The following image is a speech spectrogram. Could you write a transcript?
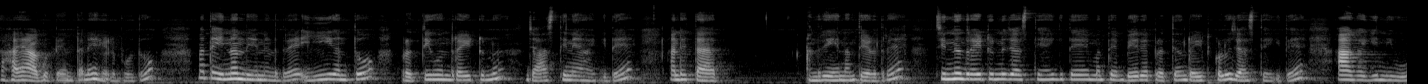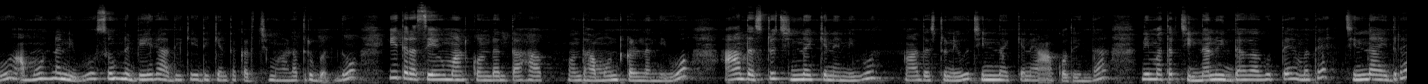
ಸಹಾಯ ಆಗುತ್ತೆ ಅಂತಲೇ ಹೇಳ್ಬೋದು. ಮತ್ತು ಇನ್ನೊಂದು ಏನು ಹೇಳಿದ್ರೆ ಈಗಂತೂ ಪ್ರತಿಯೊಂದು ರೈಟೂ ಜಾಸ್ತಿನೇ ಆಗಿದೆ. ಅಂದರೆ ತ ಅಂದರೆ ಏನಂತ ಹೇಳಿದ್ರೆ, ಚಿನ್ನದ ರೇಟನ್ನು ಜಾಸ್ತಿ ಆಗಿದೆ, ಮತ್ತು ಬೇರೆ ಪ್ರತಿಯೊಂದು ರೈಟ್ಗಳು ಜಾಸ್ತಿ ಆಗಿದೆ. ಹಾಗಾಗಿ ನೀವು ಅಮೌಂಟ್ನ ನೀವು ಸುಮ್ಮನೆ ಬೇರೆ ಅದಕ್ಕೆ ಇದಕ್ಕೆ ಅಂತ ಖರ್ಚು ಮಾಡೋದ್ರ ಬದಲು ಈ ಥರ ಸೇವ್ ಮಾಡಿಕೊಂಡಂತಹ ಒಂದು ಅಮೌಂಟ್ಗಳನ್ನ ನೀವು ಆದಷ್ಟು ಚಿನ್ನಕ್ಕೆ ನೀವು, ಆದಷ್ಟು ನೀವು ಚಿನ್ನಕ್ಕೆ ಹಾಕೋದ್ರಿಂದ ನಿಮ್ಮ ಹತ್ರ ಚಿನ್ನನೂ ಇದ್ದಾಗುತ್ತೆ ಮತ್ತು ಚಿನ್ನ ಇದ್ದರೆ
